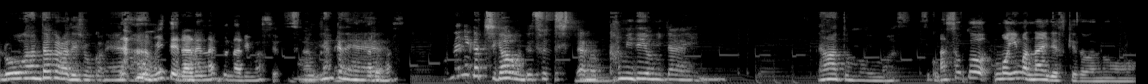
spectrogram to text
老眼だからでしょうかね。見てられなくなりますよ。そうなんかね何が違うんですあの、うん紙で読みたいなと思います。あそこ、もう今ないですけど、あの、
